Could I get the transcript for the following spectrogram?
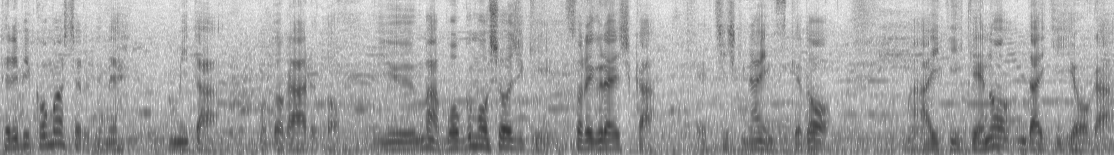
テレビコマーシャルでね見たことがあるという、まあ、僕も正直それぐらいしか知識ないんですけど、まあ、IT 系の大企業が、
